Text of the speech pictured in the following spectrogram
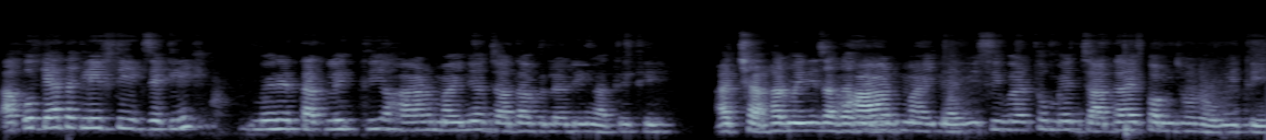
आपको क्या तकलीफ़ थी एग्जैक्टली मेरे तकलीफ़ थी हर महीने ज़्यादा ब्लीडिंग आती थी। अच्छा हर महीने ज़्यादा हर महीने। इसी बार तो मैं ज़्यादा कमज़ोर हो गई थी।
